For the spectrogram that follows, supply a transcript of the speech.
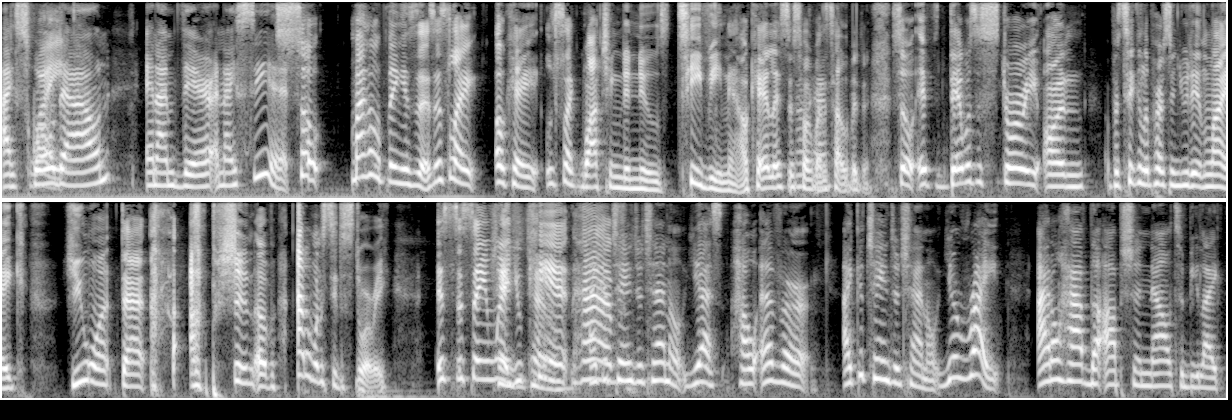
I scroll Right. down and I'm there and I see it. So my whole thing is this: it's like okay, it's like watching the news, TV now. Okay, let's just talk about the television. So if there was a story on a particular person you didn't like, you want that option of I don't want to see the story. It's the same way. You can't I have. could change the channel. Yes. However, I could change the channel. You're right. I don't have the option now to be like,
